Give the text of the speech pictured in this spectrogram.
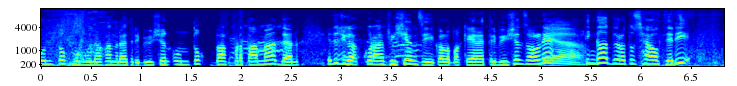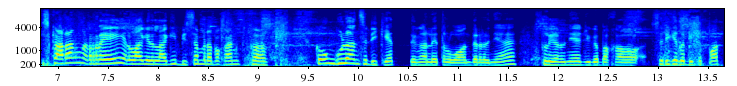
untuk menggunakan retribution untuk buff pertama dan itu juga kurang efisien sih kalau pakai retribution soalnya Iya. tinggal 200 health. Jadi sekarang Ray lagi-lagi bisa mendapatkan ke keunggulan sedikit dengan Little Wonder-nya. Clear-nya juga bakal sedikit lebih cepat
